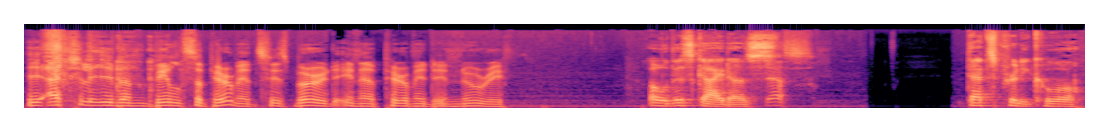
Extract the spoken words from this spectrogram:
he actually even builds a pyramid. So he's buried in a pyramid in Nuri. Oh, this guy does. Yes. That's pretty cool.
